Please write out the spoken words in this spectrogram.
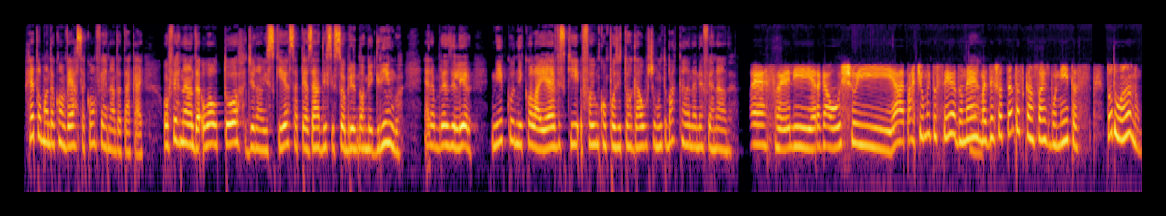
Retomando a conversa com Fernanda Takai. Ô Fernanda, o autor de Não Esqueça, apesar desse sobrenome gringo, era brasileiro. Nico Nikolaevski foi um compositor gaúcho muito bacana, né, Fernanda? É, ele era gaúcho e ah, partiu muito cedo, né? É. Mas deixou tantas canções bonitas. Todo ano,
